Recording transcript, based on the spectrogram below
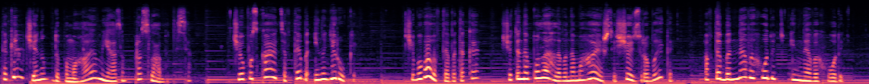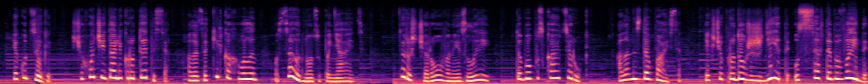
таким чином допомагаю м'язам розслабитися. Чи опускаються в тебе іноді руки? Чи бувало в тебе таке, що ти наполегливо намагаєшся щось зробити, а в тебе не виходить і не виходить, як у дзиги, що хоче й далі крутитися, але за кілька хвилин усе одно зупиняється. Ти розчарований, злий, в тебе опускаються руки. Але не здавайся, якщо продовжиш діяти, усе в тебе вийде.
